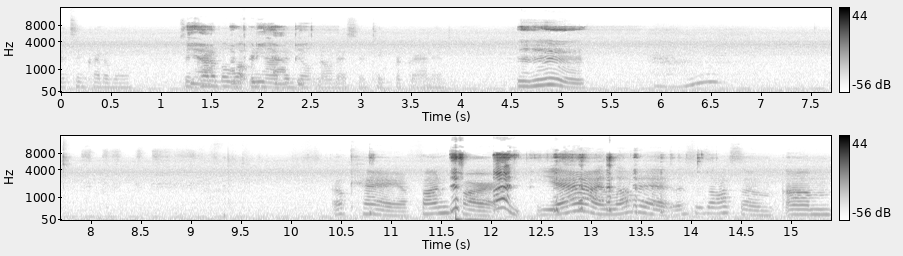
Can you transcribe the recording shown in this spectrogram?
it's incredible. It's yeah, incredible I'm what we have happy. and don't notice or take for granted. Mm-hmm. Okay, a fun this part. Fun. yeah, I love it. This is awesome. Um,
